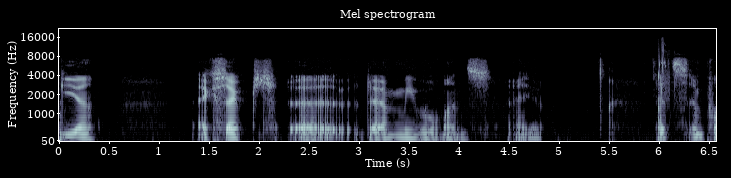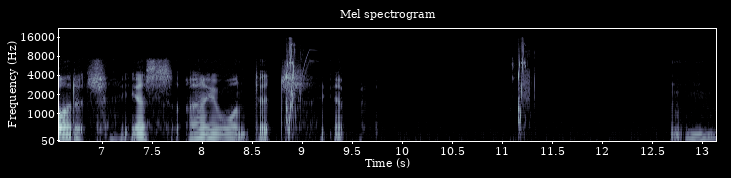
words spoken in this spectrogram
gear except uh, the amiibo ones. Uh, yeah. import it. Yes, I want that. Yep. Mm -hmm.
